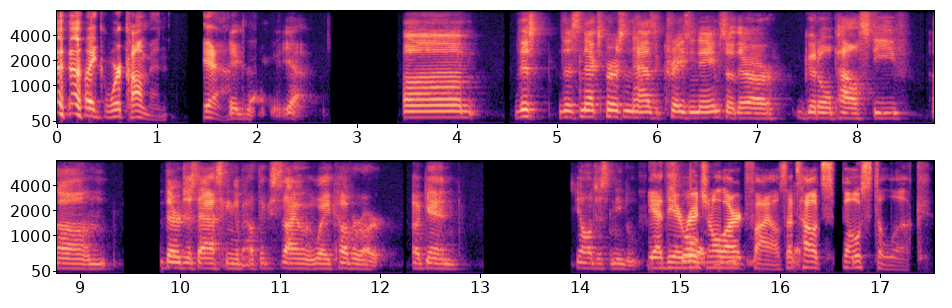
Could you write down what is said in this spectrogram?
like we're coming. Yeah, exactly. Yeah. Um, this this next person has a crazy name, so they're our good old pal Steve. Um, they're just asking about the Silent Way cover art again. Y'all just need to yeah the original art files. That's yeah. how it's supposed to look.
